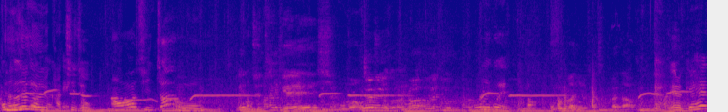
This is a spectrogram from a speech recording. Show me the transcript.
변색을 같이 줘. 아 진짜? 어. 렌즈 두 개에 15만 5천 원. 오 이거 예쁘다. 고글만 이렇게 잠깐 나오고. 이렇게 해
